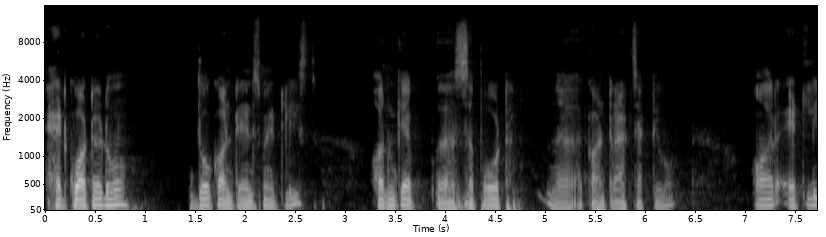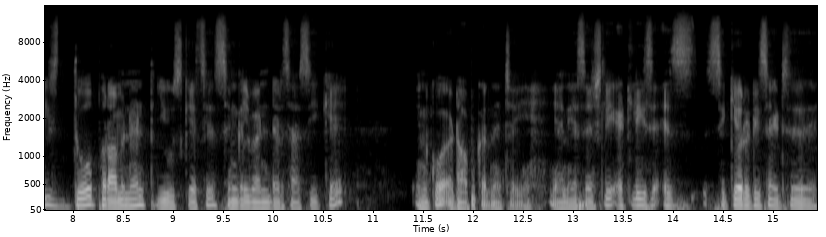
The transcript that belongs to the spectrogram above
हेडक्वार्टर्ड हो, दो कॉन्टिनेंट्स में एटलीस्ट और उनके सपोर्ट कॉन्ट्रैक्ट्स एक्टिव हो। और एटलीस्ट दो prominent use cases single vendor SASE के इनको अडॉप्ट करने चाहिए। यानी essentially at least edge security side से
